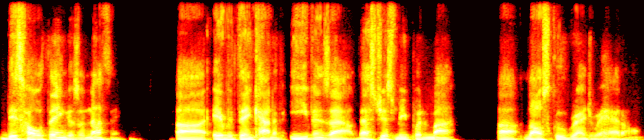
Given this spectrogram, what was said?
this whole thing is a nothing. Uh, everything kind of evens out. That's just me putting my uh, law school graduate hat on.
